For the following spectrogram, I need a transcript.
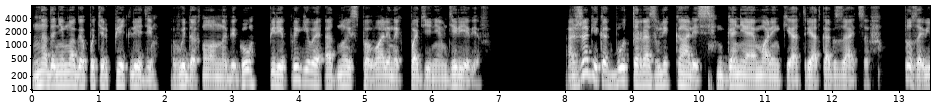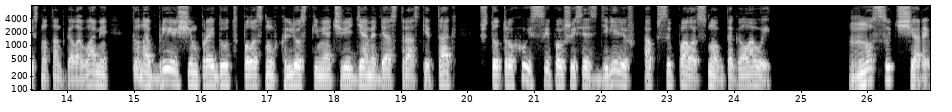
«Надо немного потерпеть, леди», – выдохнул он на бегу, перепрыгивая одно из поваленных падением деревьев. А жаги как будто развлекались, гоняя маленький отряд, как зайцев. То зависнут над головами, то на бреющем пройдут, полоснув хлесткими очередями для острастки так, что труху, сыпавшийся с деревьев, обсыпало с ног до головы. «Ну, сучары,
